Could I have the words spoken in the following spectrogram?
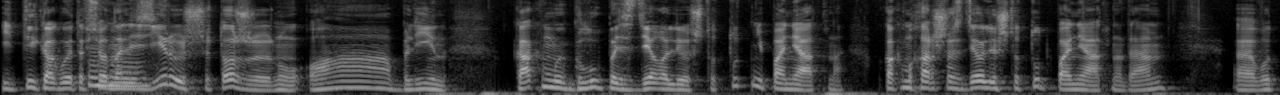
И ты как бы это все угу. анализируешь и тоже, ну, а, блин, как мы глупо сделали, что тут непонятно, как мы хорошо сделали, что тут понятно, да? Э, вот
